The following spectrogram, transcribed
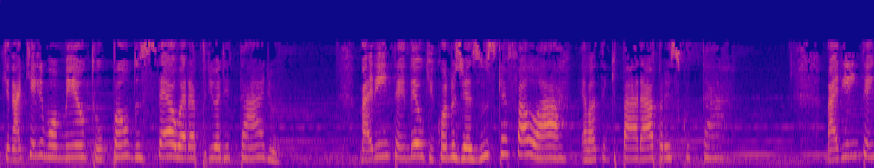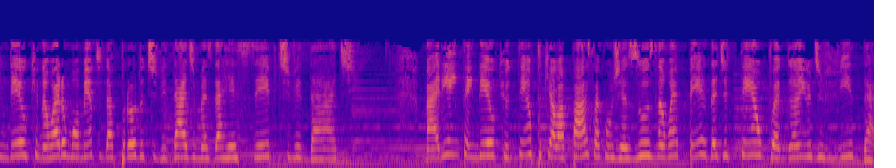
que naquele momento o pão do céu era prioritário. Maria entendeu que quando Jesus quer falar, ela tem que parar para escutar. Maria entendeu que não era o momento da produtividade, mas da receptividade. Maria entendeu que o tempo que ela passa com Jesus não é perda de tempo, é ganho de vida.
